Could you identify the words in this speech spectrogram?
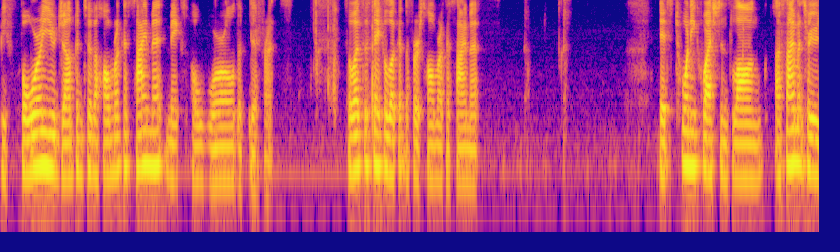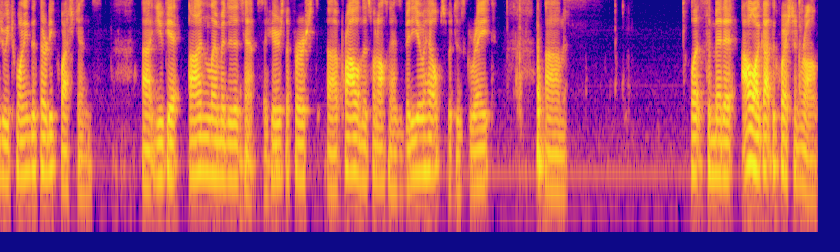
before you jump into the homework assignment makes a world of difference. So let's just take a look at the first homework assignment. It's 20 questions long. Assignments are usually 20 to 30 questions. Uh, you get unlimited attempts. So here's the first uh, problem. This one also has video helps, which is great. Um, let's submit it. Oh, I got the question wrong.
